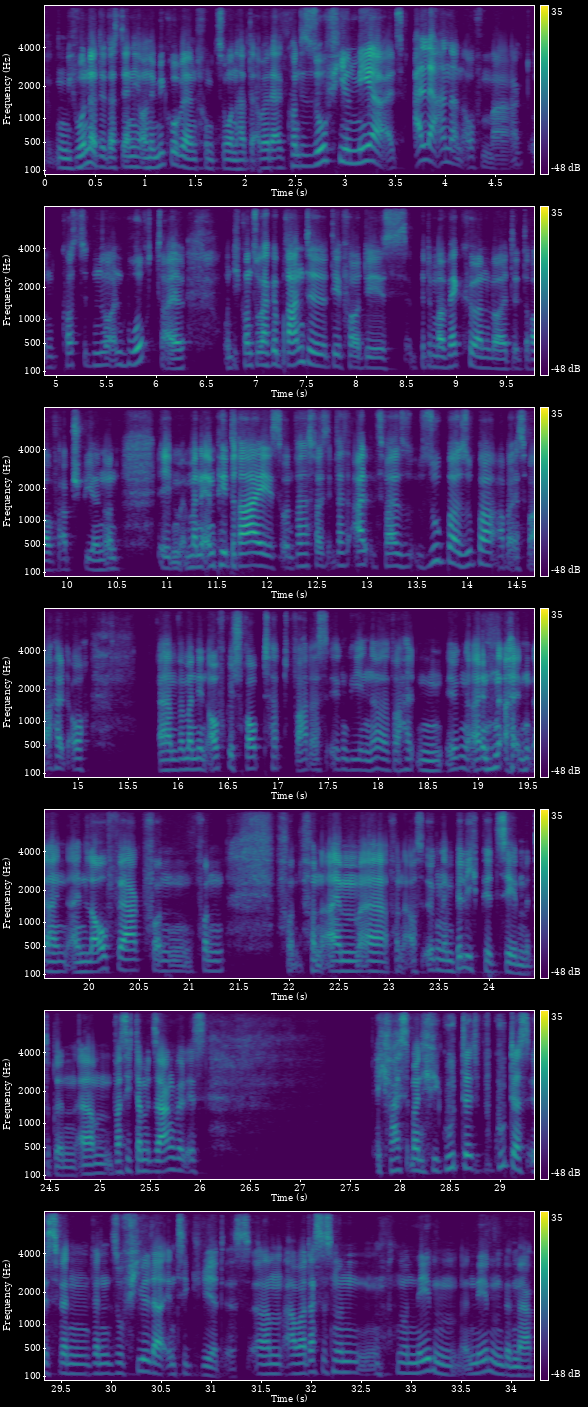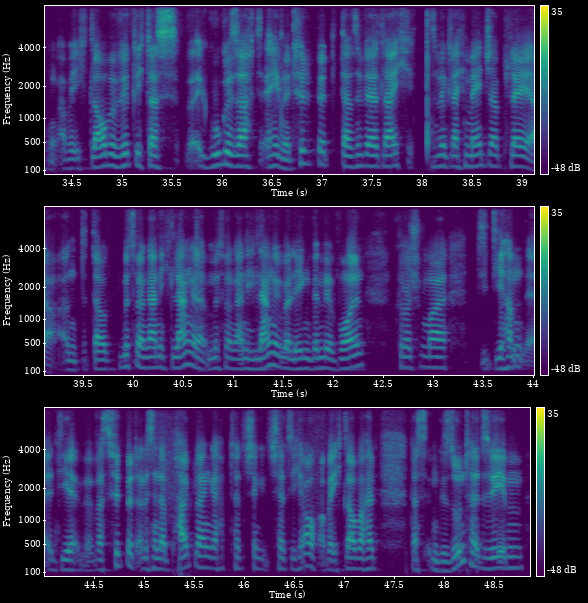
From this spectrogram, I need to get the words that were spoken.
mich wunderte, dass der nicht auch eine Mikrowellenfunktion hatte. Aber der konnte so viel mehr als alle anderen auf dem Markt und kostete nur einen Bruchteil. Und ich konnte sogar gebrannte DVDs, bitte mal weghören, Leute, drauf abspielen. Und eben meine MP3s und was weiß ich, was, es war super, super, aber es war halt auch, ähm, wenn man den aufgeschraubt hat, war das irgendwie, ne, war halt ein, irgendein ein, ein, ein Laufwerk von, von, von, von einem, äh, von, aus irgendeinem Billig-PC mit drin. Ähm, was ich damit sagen will, ist, ich weiß immer nicht, wie gut das, gut das ist, wenn, wenn so viel da integriert ist. Ähm, aber das ist nur, nur Neben, Nebenbemerkung. Aber ich glaube wirklich, dass Google sagt, hey, mit Fitbit, da sind wir gleich, sind wir gleich Major Player. Und da müssen wir gar nicht lange, müssen wir gar nicht lange überlegen. Wenn wir wollen, können wir schon mal, die, die haben, die, was Fitbit alles in der Pipeline gehabt hat, schätze ich auch. Aber ich glaube halt, dass im Gesundheitswesen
